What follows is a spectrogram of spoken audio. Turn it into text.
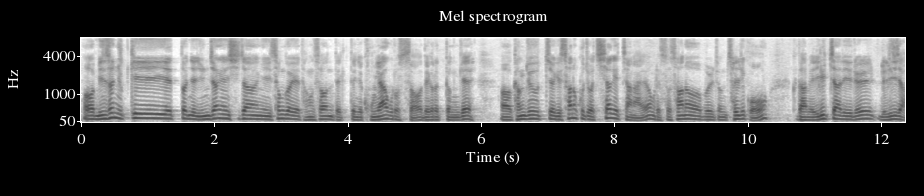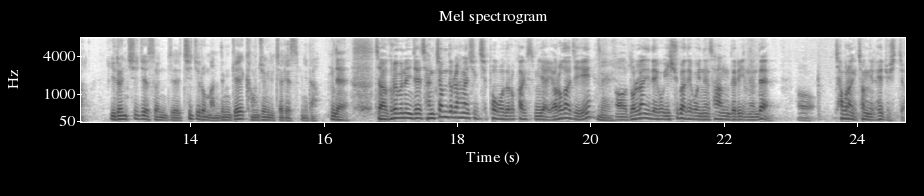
어, 민선 6기 했던 이제 윤장현 시장이 선거에 당선될 때 이제 공약으로서 내걸었던 게 어, 강주 지역이 산업 구조가 취약했잖아요. 그래서 산업을 좀 살리고 그 다음에 일자리를 늘리자 이런 취지에서 이제 취지로 만든 게 강주형 일자리였습니다. 네. 자, 그러면 이제 장점들을 하나씩 짚어보도록 하겠습니다. 여러 가지 네. 어, 논란이 되고 이슈가 되고 있는 사항들이 있는데 어, 차분하게 정리를 해 주시죠.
